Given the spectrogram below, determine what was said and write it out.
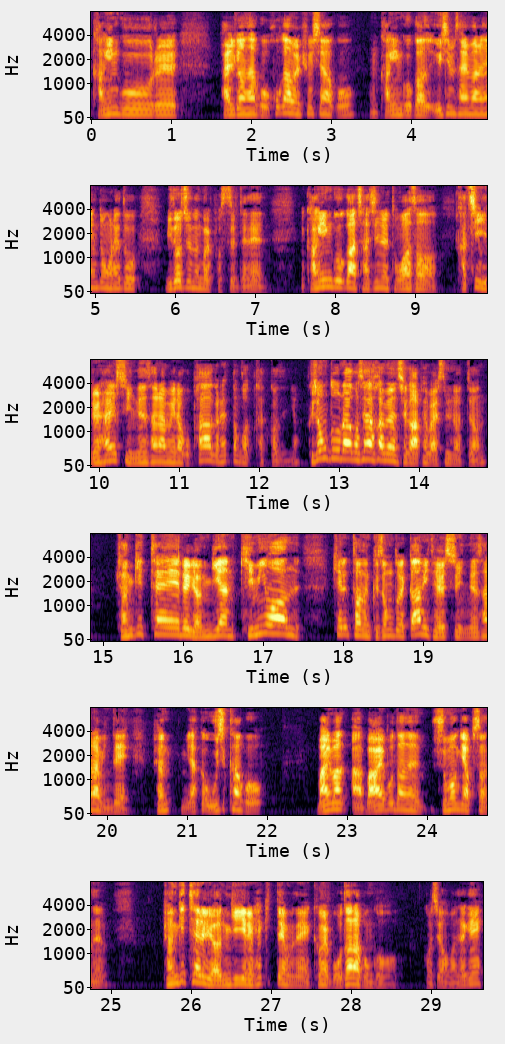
강인구를 발견하고 호감을 표시하고 음, 강인구가 의심 살만한 행동을 해도 믿어주는 걸 봤을 때는 강인구가 자신을 도와서 같이 일을 할 수 있는 사람이라고 파악을 했던 것 같거든요. 그 정도라고 생각하면 제가 앞에 말씀드렸던 변기태를 연기한 김희원 캐릭터는 그 정도의 깜이 될 수 있는 사람인데 변 약간 우직하고 말만 아 말보다는 주먹이 앞서는 변기태를 연기를 했기 때문에 그걸 못 알아본 거, 거죠. 만약에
